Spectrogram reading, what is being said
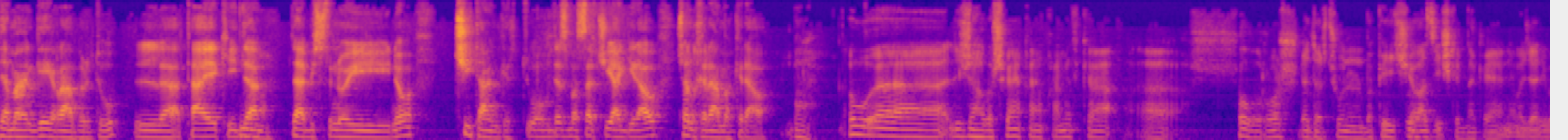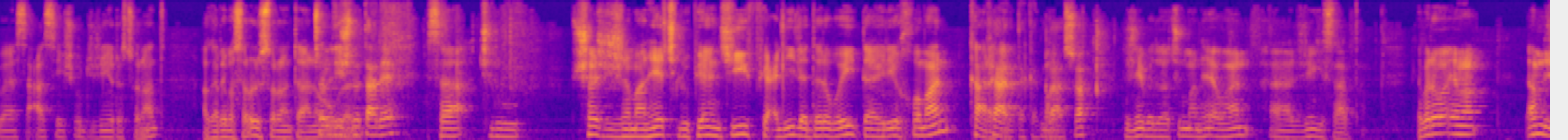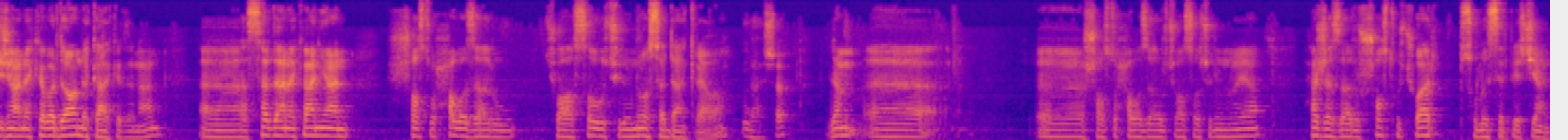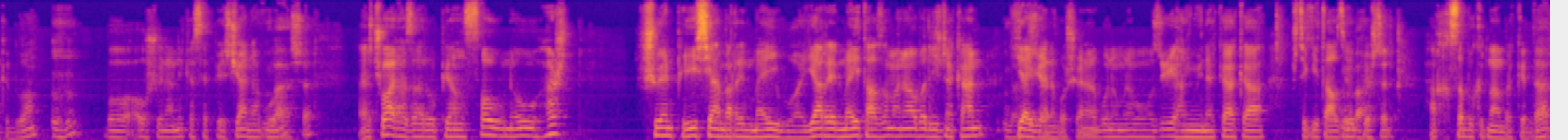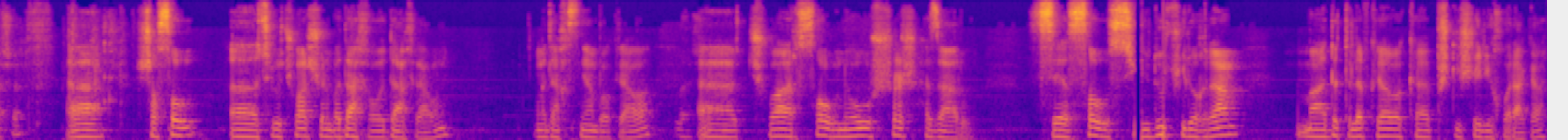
دەمانگەی رابرردوو لە تایەکی دا دا بیستنەوەیەوە چیتان گرت و دەست بەسەر چیا گیرا و چەند خرامە کراوە ئەو لیژە بەشەکانی قامقامێت کە شەو ڕۆژ لە دەرچوونن بە پێی چیوازی شکردنەکەیان ئەمەجاری وایە سعاسی شەو دیژنی ڕستۆرانت ئەگەر بەسەر ڕستۆرانتانەژتانێ سا چلو شش ژەمان هەیە چلو پێنجی فعلی لە دەرەوەی دایری خۆمان کارکار دەکەن باشە دژنی بەدواچونمان هەیەوان ژێنگی ساردە لەبەرەوە ئێمە ئەم لیژانە کە بەردەوام لە کارکردنان سەردانەکانیان 1940 سەردان کراوە لەم 1940 1940 پسڵی سەرپێچیان کردووە بۆ ئەو شوێنانی کە سەرپێچیان نەبووە 4500 شوێن پێویستیان بە ڕێنمایی بووە یا ڕێنمایی تازەمە ناو بە لیژنەکان یاگەیانە بۆ شوێنە بوون منە بۆ مۆزوی هەنگوینەکە کە شتێکی تازی پێشتر حقسە بکردمان بەکردداشە. چوار شوێن بەداخەوە داخراون داخستنیان بۆ کراوە چوار هزار و دو کیلۆگرام مادە تەلب کراوە کە پشتی شێری خۆراکە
